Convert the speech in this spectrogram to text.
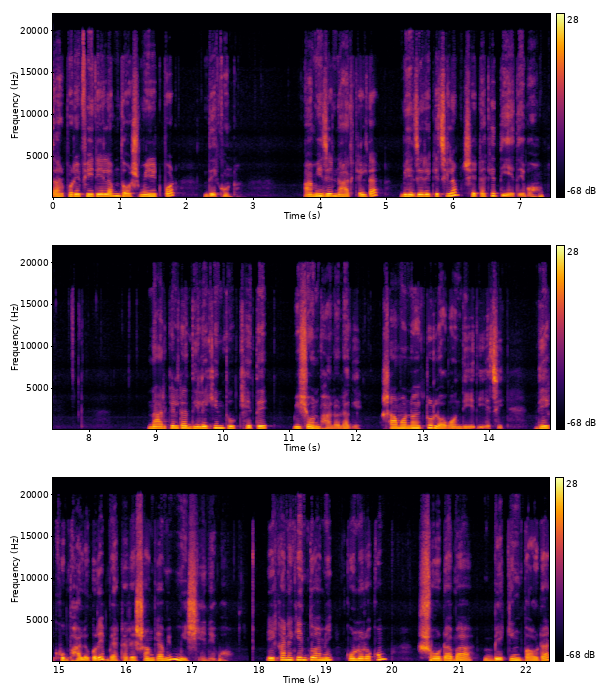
তারপরে ফিরে এলাম দশ মিনিট পর দেখুন, আমি যে নারকেলটা ভেজে রেখেছিলাম সেটাকে দিয়ে দেব। নারকেলটা দিলে কিন্তু খেতে ভীষণ ভালো লাগে। সামান্য একটু লবণ দিয়ে দিয়েছি। দিয়ে খুব ভালো করে ব্যাটারের সঙ্গে আমি মিশিয়ে নেব। এখানে কিন্তু আমি কোনো রকম সোডা বা বেকিং পাউডার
